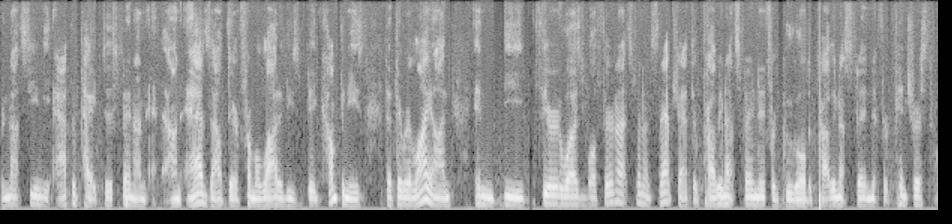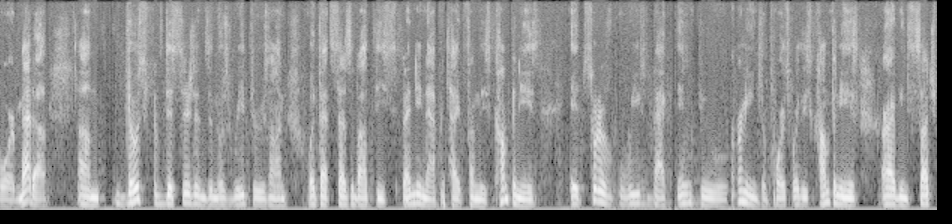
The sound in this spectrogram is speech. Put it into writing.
they're not seeing the appetite to spend on on ads out there from a lot of these big companies that they rely on. And the theory was, well, if they're not spending on Snapchat, they're probably not spending it for Google. They're probably not spending it for Pinterest or Meta. Um, those decisions and those read throughs on what that says about the spending appetite from these companies it sort of weaves back into earnings reports where these companies are having such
